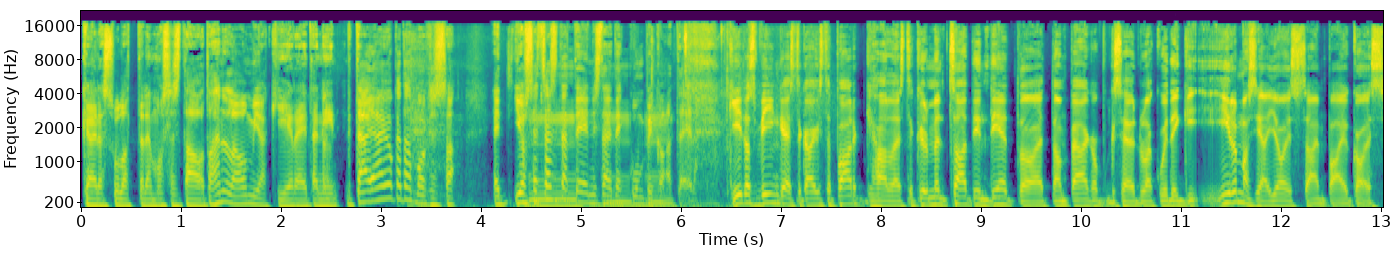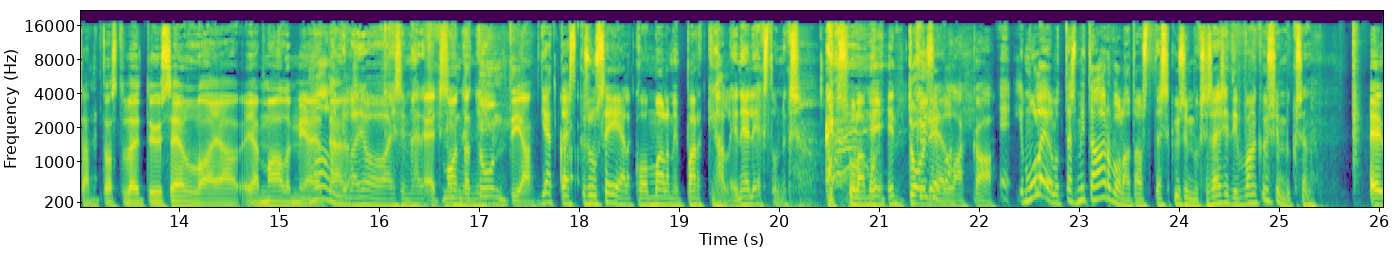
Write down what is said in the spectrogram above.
käydä sulattelemassa sitä autoa. Hänellä on omia kiireitä, niin tämä jää joka tapauksessa, että jos et sä sitä tee, niin sitä ei tee kumpikaan teillä. Kiitos vinkkeistä kaikista parkkihalleista. Kyllä me nyt saatiin tietoa, että on pääkaupunkiseudulla kuitenkin ilmaisia joissain paikoissa. Tuosta löytyy selloa ja, ja malmia. ja Malmilla tällaista. joo esimerkiksi. Et monta sinne, tuntia. Jättäisitkö sun CLK Malmin parkkihalliin neljäksi tunniksi sulamaan? En todellakaan. Kysy. Ei, Mulla ei ollut tässä mitään arvolatausta tässä kysymyksessä. Esitin vaan kysymyksen. Ei,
